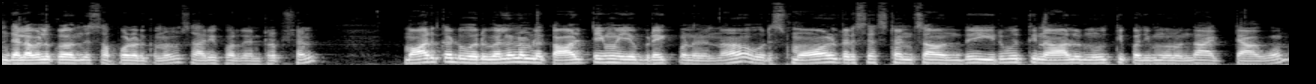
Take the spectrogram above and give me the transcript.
இந்த லெவலுக்குள்ள வந்து சப்போர்ட் எடுக்கணும். Sorry for the interruption market ஒருவேளை நம்மளுக்கு ஆல் டைம் ஐயோ பிரேக் பண்ணுதுன்னா ஒரு ஸ்மால் ரெசிஸ்டன்ஸாக வந்து இருபத்தி நாலு நூற்றி பதிமூணு வந்து ஆக்ட் ஆகும்.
